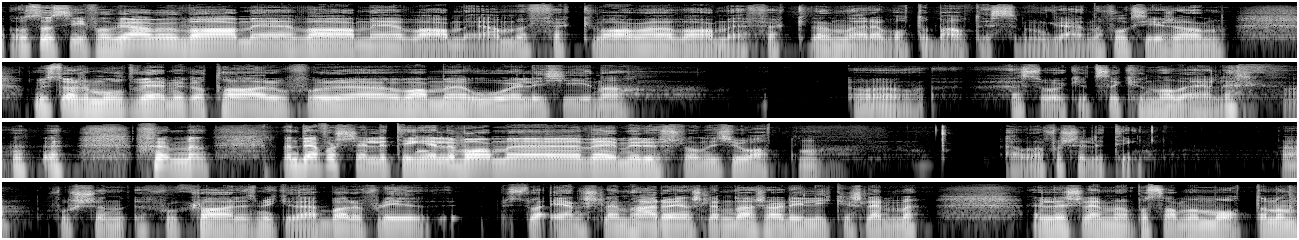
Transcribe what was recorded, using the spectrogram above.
Og så sier folk ja, men hva med, hva med, hva med? Ja, men fuck, hva med, hva med? Fuck den der whataboutism-greiene. Folk sier sånn Hvis du er så mot VM i Qatar, hvorfor, eh, hva med OL i Kina? Å, jeg så ikke et sekund av det heller. men, men det er forskjellige ting. Eller hva med VM i Russland i 2018? Ja, det er forskjellige ting. Ja. Folk skjønner, folk klarer liksom ikke det. Bare fordi hvis du har én slem her og én slem der, så er de like slemme. Eller slemme på samme måte, men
